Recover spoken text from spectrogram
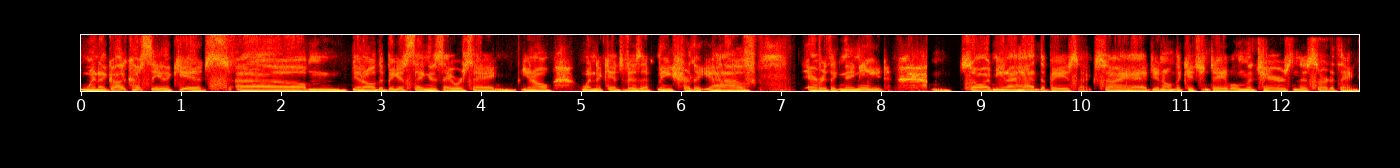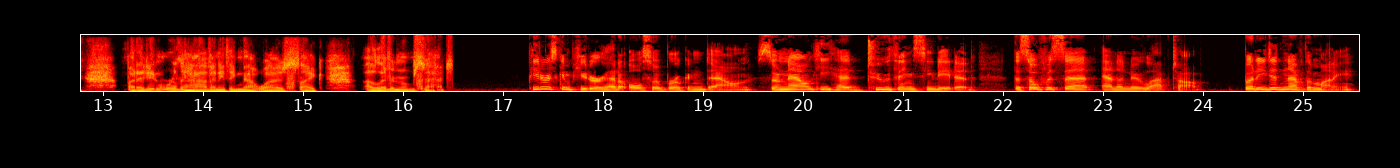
When I got custody of the kids, um, you know, the biggest thing is they were saying, you know, when the kids visit, make sure that you have everything they need. So, I mean, I had the basics. I had, you know, the kitchen table and the chairs and this sort of thing, but I didn't really have anything that was like a living room set. Peter's computer had also broken down, so now he had two things he needed the sofa set and a new laptop. But he didn't have the money.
